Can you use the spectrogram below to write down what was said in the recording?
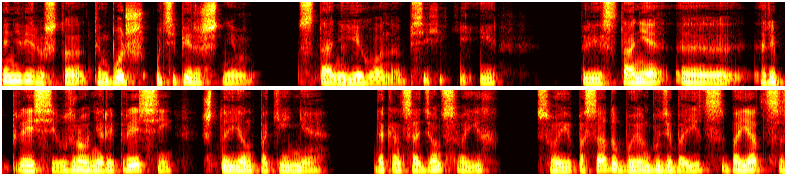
Я не верю что тым больш у цяперашнім стане его на псіхікі і при стане э, рэпрэсій узроўня рэпрэсій что ён пакіне до конца дзён сваіх сваю пасаду бо ён будзе баіцца баяцца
